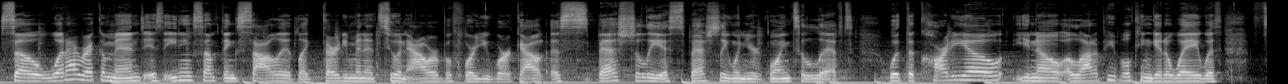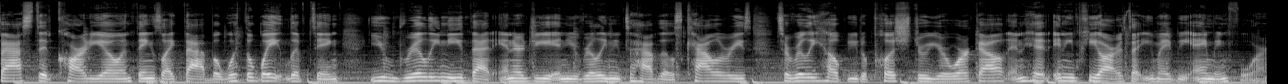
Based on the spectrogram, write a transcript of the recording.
So, what I recommend is eating something solid like 30 minutes to an hour before you work out, especially, especially when you're going to lift. With the cardio, you know, a lot of people can get away with fasted cardio and things like that. But with the weightlifting, you really need that energy and you really need to have those calories to really help you to push through your workout and hit any PRs that you may be aiming for.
